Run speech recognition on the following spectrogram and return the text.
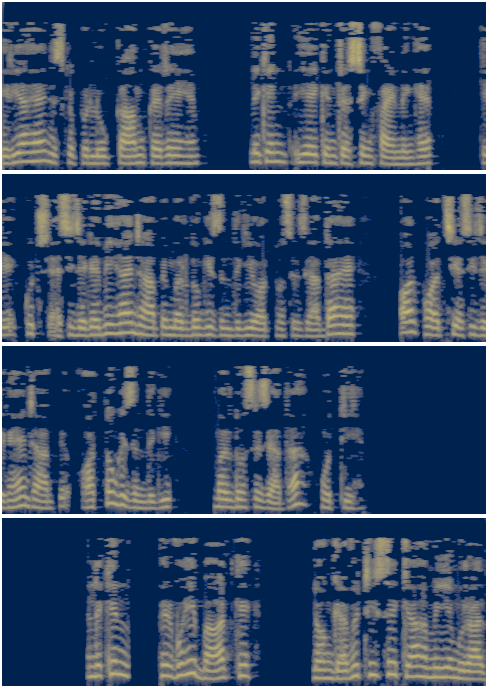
ایریا ہے جس کے اوپر لوگ کام کر رہے ہیں لیکن یہ ایک انٹرسٹنگ فائنڈنگ ہے کہ کچھ ایسی جگہ بھی ہیں جہاں پہ مردوں کی زندگی عورتوں سے زیادہ ہے اور بہت سی ایسی جگہ ہیں جہاں پہ عورتوں کی زندگی مردوں سے زیادہ ہوتی ہے لیکن پھر وہی بات کہ لانگیوٹی سے کیا ہمیں یہ مراد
